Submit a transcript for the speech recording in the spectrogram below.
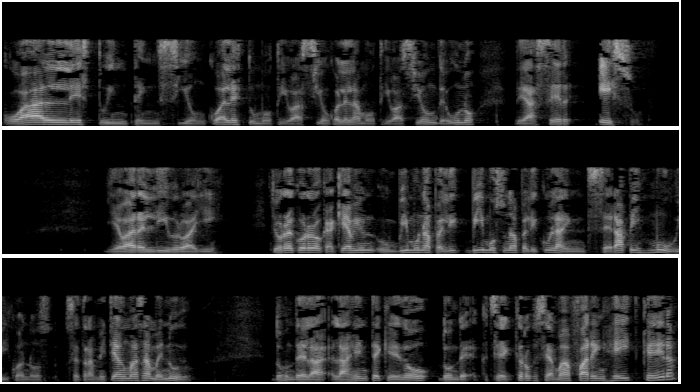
¿Cuál es tu intención? ¿Cuál es tu motivación? ¿Cuál es la motivación de uno de hacer eso? Llevar el libro allí. Yo recuerdo que aquí había un- vimos, una peli- vimos una película en Serapis Movie cuando se transmitían más a menudo, donde la, la gente quedó, donde creo que se llamaba Fahrenheit, ¿qué era?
